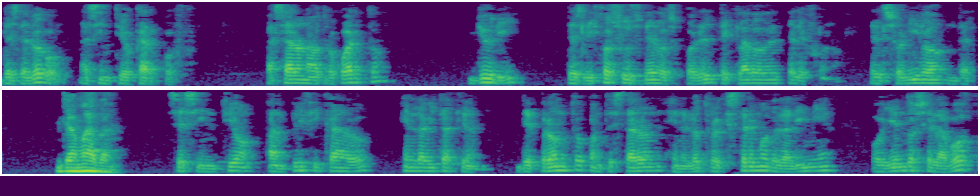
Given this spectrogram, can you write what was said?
Desde luego, asintió Karpov. Pasaron a otro cuarto. Yuri deslizó sus dedos por el teclado del teléfono. El sonido de llamada se sintió amplificado en la habitación. De pronto contestaron en el otro extremo de la línea, oyéndose la voz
